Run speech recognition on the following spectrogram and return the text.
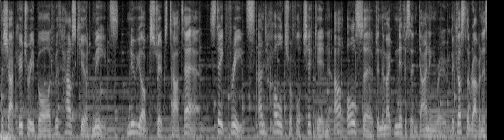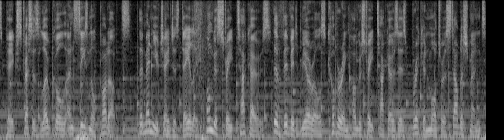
The charcuterie board with house-cured meats, New York tartare, steak frites, and whole truffle chicken are all served in the magnificent dining room. Because the Ravenous Pig stresses local and seasonal products, the menu changes daily. Hunger Street Tacos The vivid murals covering Hunger Street Tacos' brick and mortar establishment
